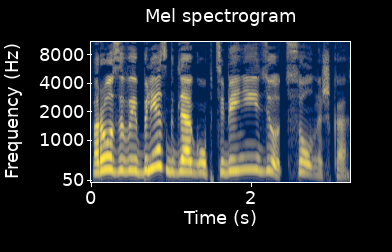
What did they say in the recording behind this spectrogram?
розовый блеск для губ тебе не идет, солнышко.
